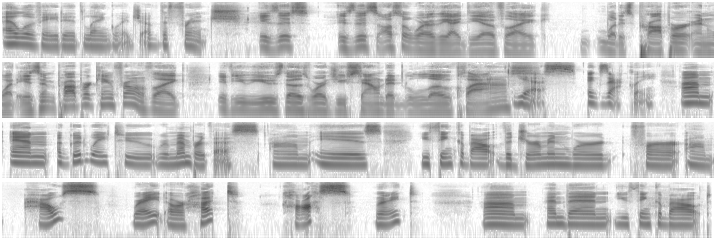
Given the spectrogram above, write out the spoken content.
elevated language of the French. Is this is this also where the idea of like what is proper and what isn't proper came from? Of like if you use those words, you sounded low class. Yes, exactly. Um, and a good way to remember this um, is you think about the German word for um, house, right? Or hut, Haus, right? Um, and then you think about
